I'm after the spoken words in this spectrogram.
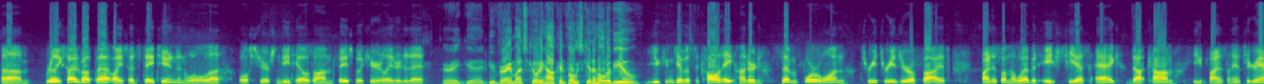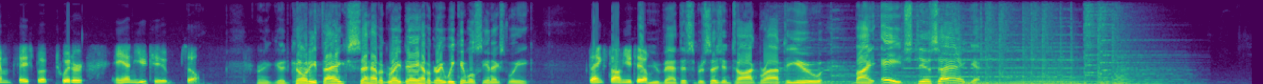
um, really excited about that. Like I said, stay tuned, and we'll uh, we'll share some details on Facebook here later today. Very good. Thank you very much, Cody. How can folks get a hold of you? You can give us a call at 800-741-3305. Find us on the web at htsag.com. You can find us on Instagram, Facebook, Twitter, and YouTube. So. Very good. Cody, thanks. Uh, have a great day. Have a great weekend. We'll see you next week. Thanks, Tom. You too. You bet. This is Precision Talk brought to you by HTS Ag.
